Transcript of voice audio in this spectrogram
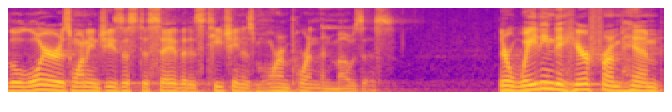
The lawyer is wanting Jesus to say that his teaching is more important than Moses. They're waiting to hear from him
